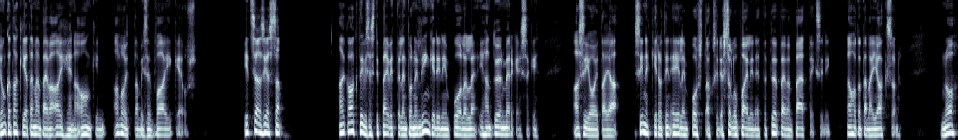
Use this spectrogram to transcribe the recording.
Jonka takia tämän päivän aiheena onkin aloittamisen vaikeus. Itse asiassa aika aktiivisesti päivittelen tuonne LinkedInin puolelle ihan työn merkeissäkin asioita ja sinne kirjoitin eilen postauksen, jossa lupailin, että työpäivän päätteeksi niin nauhoitan tämän jakson. No,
